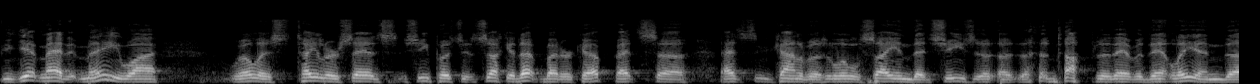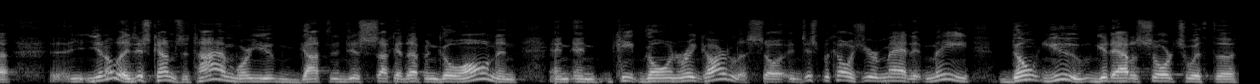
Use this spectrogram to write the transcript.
you get mad at me, why? Well, as Taylor says, she puts it, "Suck it up, Buttercup." That's uh, that's kind of a little saying that she's uh, uh adopted, evidently, and uh, you know, there just comes a time where you've got to just suck it up and go on and, and, and keep going regardless. So just because you're mad at me, don't you get out of sorts with the,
